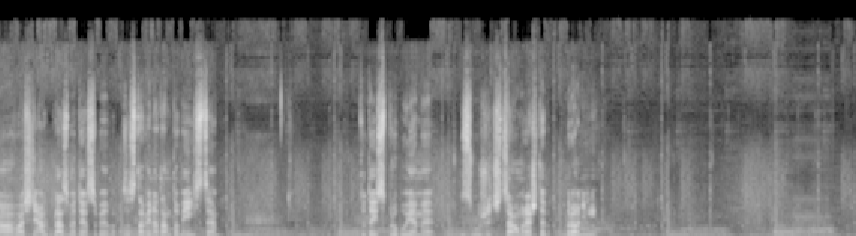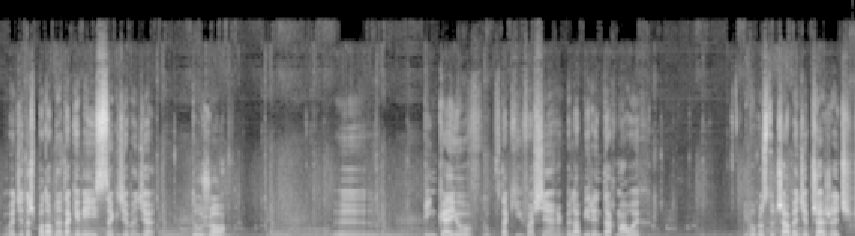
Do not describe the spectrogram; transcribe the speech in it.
No właśnie, ale plazmę to ja sobie zostawię na tamto miejsce. Tutaj spróbujemy zużyć całą resztę broni. Będzie też podobne takie miejsce, gdzie będzie dużo yy, pinkejów w takich właśnie jakby labiryntach małych i po prostu trzeba będzie przeżyć.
